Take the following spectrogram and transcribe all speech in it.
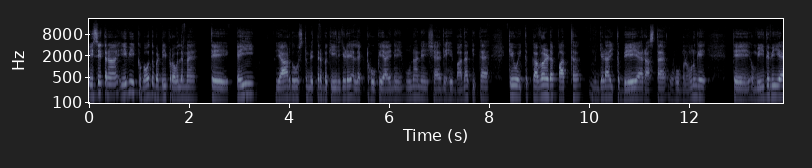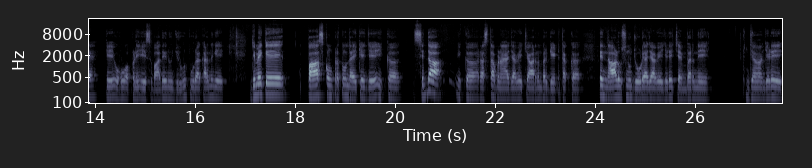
ਇਸੇ ਤਰ੍ਹਾਂ ਇਹ ਵੀ ਇੱਕ ਬਹੁਤ ਵੱਡੀ ਪ੍ਰੋਬਲਮ ਹੈ ਤੇ ਕਈ ਯਾਰ ਦੋਸਤ, ਮਿੱਤਰ, ਵਕੀਲ ਜਿਹੜੇ ਇਲੈਕਟ ਹੋ ਕੇ ਆਏ ਨੇ, ਉਹਨਾਂ ਨੇ ਸ਼ਾਇਦ ਇਹ ਵਾਅਦਾ ਕੀਤਾ ਹੈ ਕਿ ਉਹ ਇੱਕ ਕਵਰਡ ਪੱਥ, ਜਿਹੜਾ ਇੱਕ ਬੇ ਹੈ, ਰਸਤਾ ਹੈ, ਉਹ ਬਣਾਉਣਗੇ ਤੇ ਉਮੀਦ ਵੀ ਹੈ ਕਿ ਉਹ ਆਪਣੇ ਇਸ ਵਾਅਦੇ ਨੂੰ ਜ਼ਰੂਰ ਪੂਰਾ ਕਰਨਗੇ। ਜਿਵੇਂ ਕਿ ਪਾਸ ਕਾਊਂਟਰ ਤੋਂ ਲੈ ਕੇ ਜੇ ਇੱਕ ਸਿੱਧਾ ਇੱਕ ਰਸਤਾ ਬਣਾਇਆ ਜਾਵੇ 4 ਨੰਬਰ ਗੇਟ ਤੱਕ ਤੇ ਨਾਲ ਉਸ ਨੂੰ ਜੋੜਿਆ ਜਾਵੇ, ਜਿਹੜੇ ਚੈਂਬਰ ਨੇ ਜਾਂ ਜਿਹੜੇ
